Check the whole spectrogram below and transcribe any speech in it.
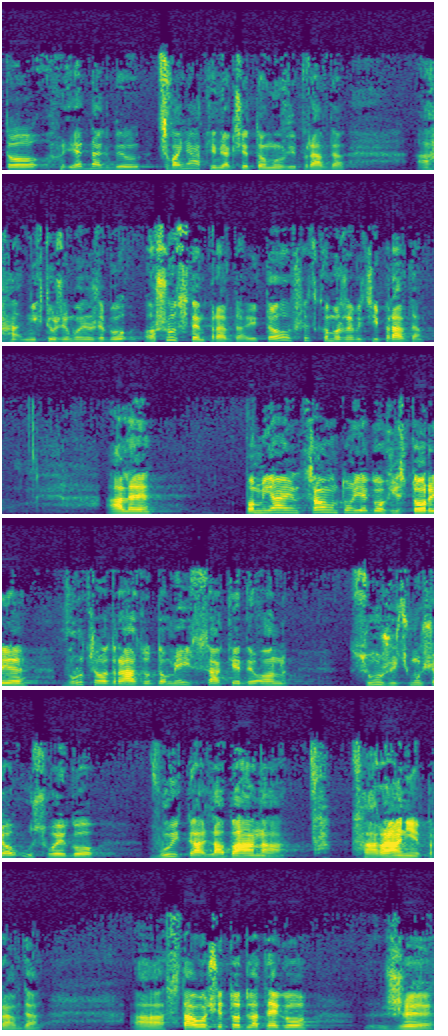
to jednak był cwaniakiem, jak się to mówi, prawda? A niektórzy mówią, że był oszustem, prawda? I to wszystko może być i prawda. Ale pomijając całą tą jego historię, wrócę od razu do miejsca, kiedy on służyć musiał u swojego wujka Labana w Haranie, prawda? A stało się to dlatego, że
